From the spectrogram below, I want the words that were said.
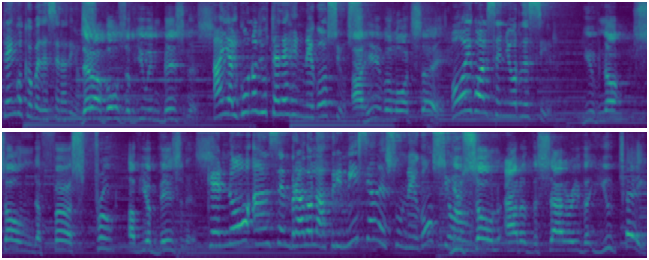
tengo que obedecer a Dios. There are those of you in business. Hay algunos de ustedes en negocios. I hear the Lord say, Oigo al Señor decir You've not sown the first fruit of your business. que no han sembrado la primicia de su negocio. You've sown out of the salary that you take.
